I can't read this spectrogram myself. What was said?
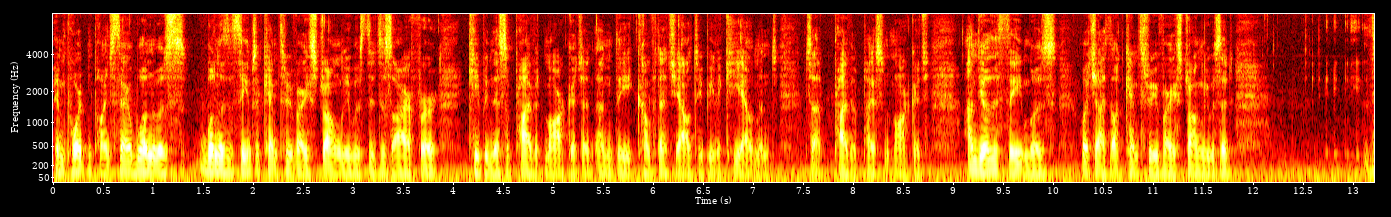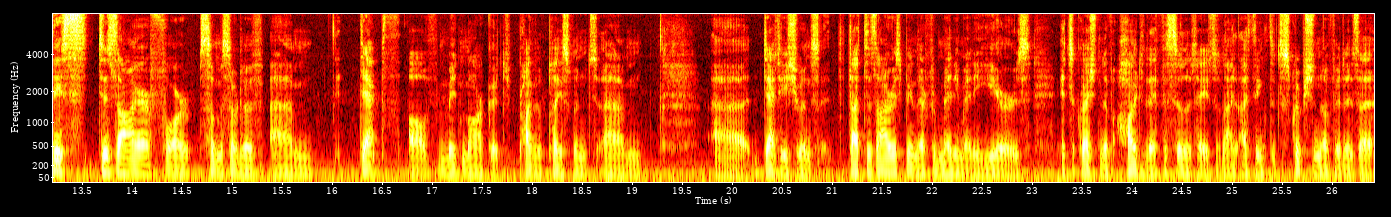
important points there. One was one of the themes that came through very strongly was the desire for keeping this a private market and, and, the confidentiality being a key element to that private placement market. And the other theme was, which I thought came through very strongly, was that this desire for some sort of um, depth of mid-market private placement um, uh, debt issuance, that desire has been there for many, many years. It's a question of how do they facilitate it. And I, I think the description of it is a,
